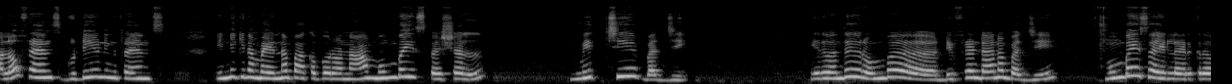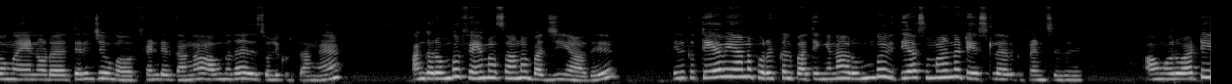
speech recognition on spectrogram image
Hello friends good evening friends இன்றைக்கி நம்ம என்ன பார்க்க போகிறோன்னா மும்பை ஸ்பெஷல் மிர்ச்சி பஜ்ஜி. இது வந்து ரொம்ப டிஃப்ரெண்ட்டான பஜ்ஜி. மும்பை சைடில் இருக்கிறவங்க என்னோட தெரிஞ்சவங்க ஒரு ஃப்ரெண்ட் இருக்காங்க. அவங்க தான் இதை சொல்லி கொடுத்தாங்க. அங்கே ரொம்ப ஃபேமஸான பஜ்ஜியும் அது. இதுக்கு தேவையான பொருட்கள் பார்த்தீங்கன்னா ரொம்ப வித்தியாசமான டேஸ்ட்டில் இருக்குது ஃப்ரெண்ட்ஸ் இது. அவங்க ஒரு வாட்டி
